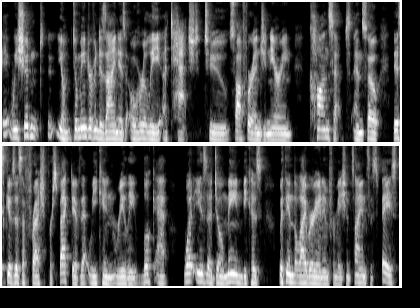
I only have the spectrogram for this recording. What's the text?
it, we shouldn't, you know, domain driven design is overly attached to software engineering concepts. And so this gives us a fresh perspective that we can really look at what is a domain because within the library and information sciences space,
